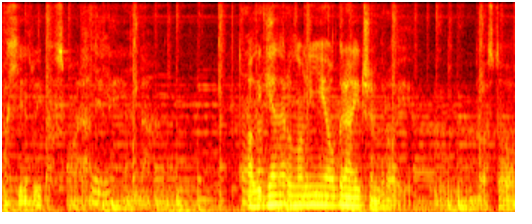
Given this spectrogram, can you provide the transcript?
Pa hiljadu i po smo radili, da. To Ali generalno različno. nije ograničen broj. Prosto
